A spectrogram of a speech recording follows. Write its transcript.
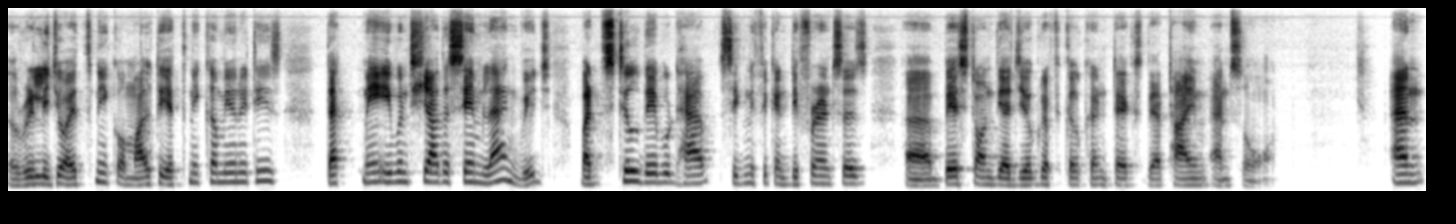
uh religio-ethnic or multi-ethnic communities that may even share the same language, but still they would have significant differences uh, based on their geographical context, their time, and so on. And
